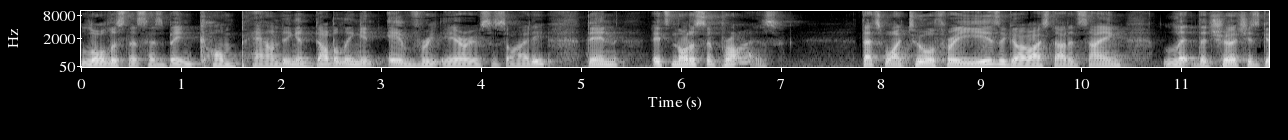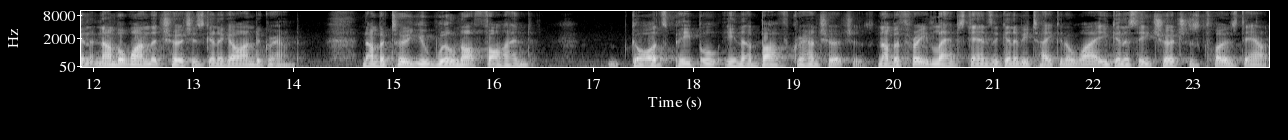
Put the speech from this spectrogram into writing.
lawlessness has been compounding and doubling in every area of society, then it's not a surprise. That's why two or three years ago I started saying, let the church is going to, number one, the church is going to go underground. Number two, you will not find God's people in above ground churches. Number three, lampstands are going to be taken away. You're going to see churches closed down.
